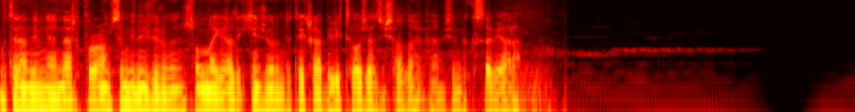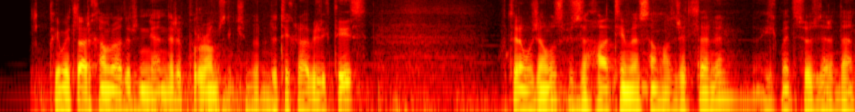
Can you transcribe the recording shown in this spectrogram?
Muhterem dinleyenler programımızın birinci bölümünün sonuna geldik. İkinci bölümde tekrar birlikte olacağız inşallah. Efendim şimdi kısa bir ara. Kıymetli Erkam Radyo dinleyenleri programımızın ikinci bölümünde tekrar birlikteyiz. Muhterem hocamız bize Hatim Esam Hazretlerinin hikmet sözlerinden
